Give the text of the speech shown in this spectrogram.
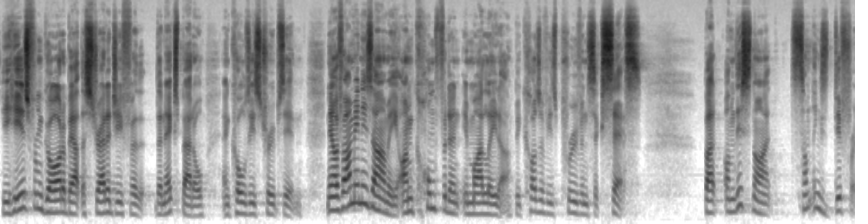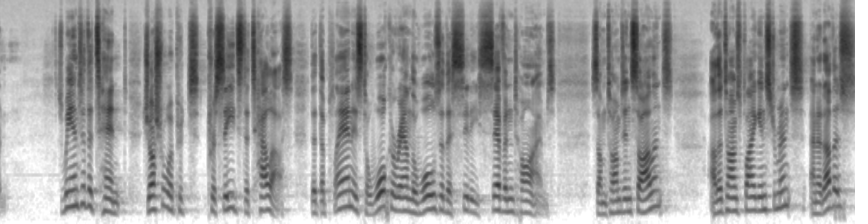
He hears from God about the strategy for the next battle and calls his troops in. Now, if I'm in his army, I'm confident in my leader because of his proven success. But on this night, something's different. As we enter the tent, Joshua proceeds to tell us that the plan is to walk around the walls of the city seven times, sometimes in silence, other times playing instruments, and at others,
